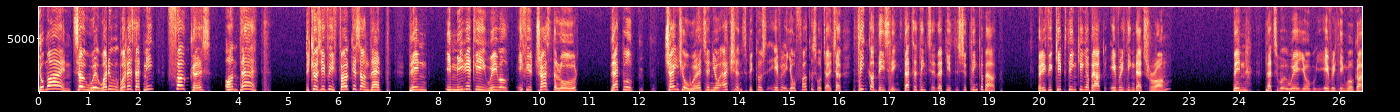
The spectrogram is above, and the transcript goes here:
Your mind. So, what, do, what does that mean? Focus on that. Because if we focus on that, then immediately we will, if you trust the Lord, that will change your words and your actions because every, your focus will change. So think of these things. That's the things that you th- should think about. But if you keep thinking about everything that's wrong, then that's w- where your everything will go.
